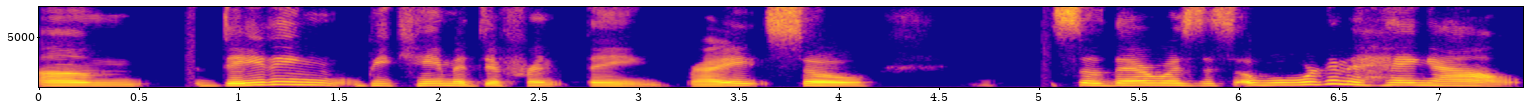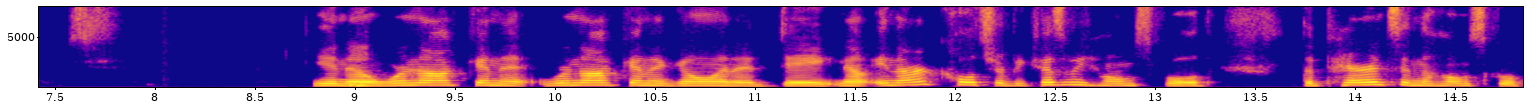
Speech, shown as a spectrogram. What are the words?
um, dating became a different thing, right? So so there was this, oh well, we're gonna hang out. You know, mm. we're not gonna we're not gonna go on a date. Now in our culture, because we homeschooled, the parents in the homeschool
